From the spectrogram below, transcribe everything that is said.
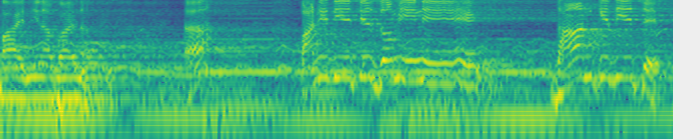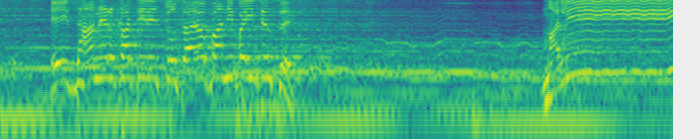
পায়নি না পায় না হ্যাঁ? পানি দিয়েছে জমিনে ধানকে দিয়েছে। এই ধানের খাতিরে চুষায়ও পানি পাইতেছে। মালিক,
